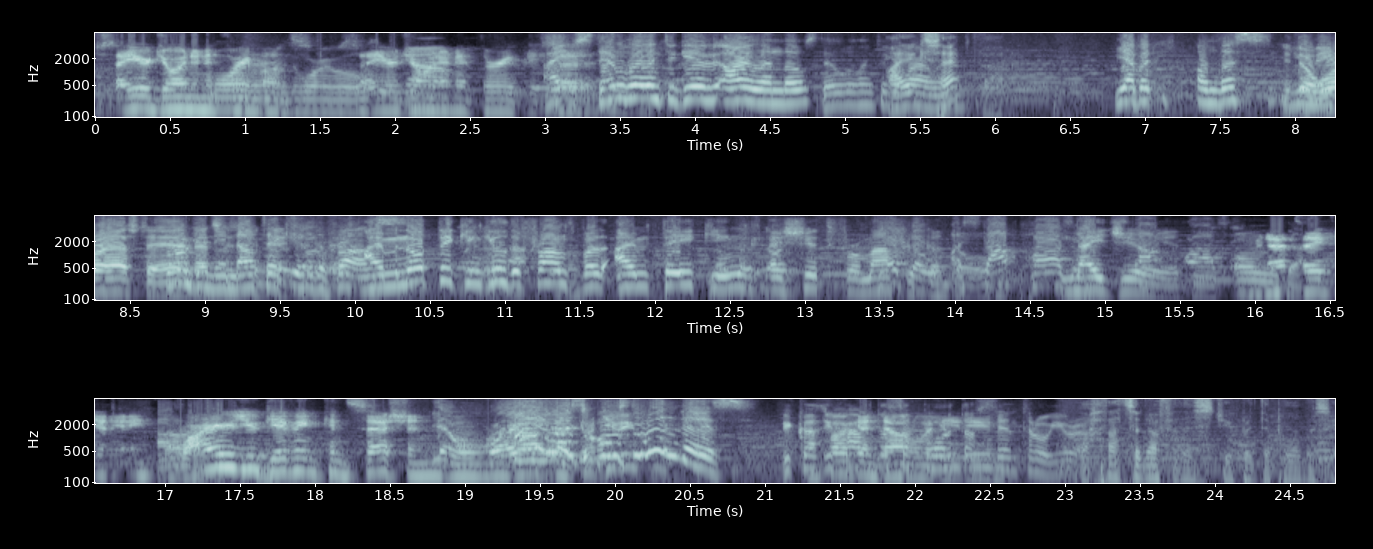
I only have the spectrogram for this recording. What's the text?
Say you're joining in War three months. Say you're joining in three. I'm still willing to give Ireland though. Still willing to give I Ireland. accept that. Yeah, but unless you The make war has to end. That's Burgundy his now take. Ile-de-France. I'm not taking Ile-de-France, but I'm taking Loco's a shit from Loco, Africa though. Stop pausing. Nigeria, Stop dude. pausing. Only not that. taking any. Why are you giving concessions? Yeah, why we're- am I You're supposed to win this? Because I'm you have fucking the done support of. Central Europe. Ugh, that's enough of this stupid diplomacy.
